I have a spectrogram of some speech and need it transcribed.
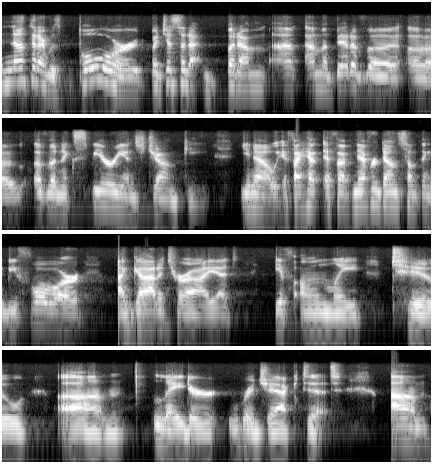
not that I was bored, but just that I, but I'm I'm a bit of a, a of an experience junkie. You know, if I have if I've never done something before, I gotta try it, if only to um, later reject it. Um,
